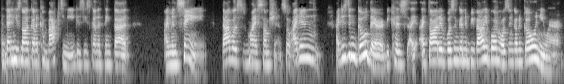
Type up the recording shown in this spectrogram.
then he's not going to come back to me because he's going to think that i'm insane. That was my assumption. So i didn't i just didn't go there because i, I thought it wasn't going to be valuable and wasn't going to go anywhere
